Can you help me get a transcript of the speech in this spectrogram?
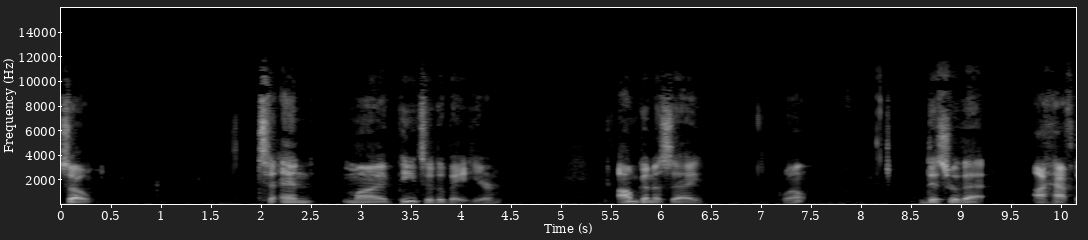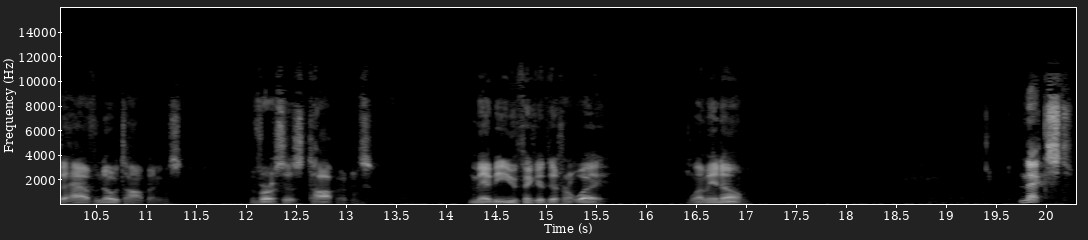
So, to end my pizza debate here, I'm going to say, well, this or that. I have to have no toppings versus toppings. Maybe you think a different way. Let me know. Next,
